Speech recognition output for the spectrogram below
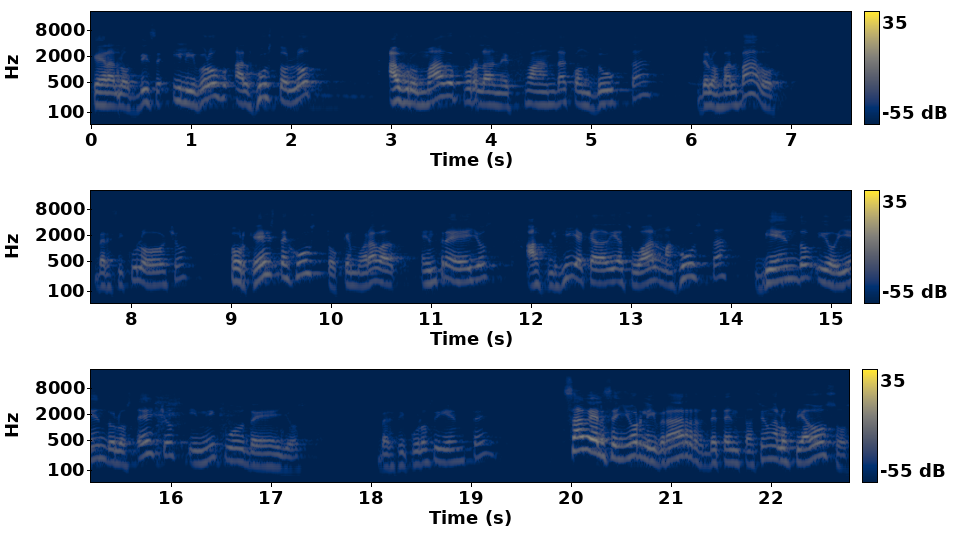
que era Lot. Dice, y libró al justo Lot, abrumado por la nefanda conducta de los malvados. Versículo 8, porque este justo que moraba entre ellos afligía cada día su alma justa, viendo y oyendo los hechos inicuos de ellos. Versículo siguiente, ¿sabe el Señor librar de tentación a los piadosos?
